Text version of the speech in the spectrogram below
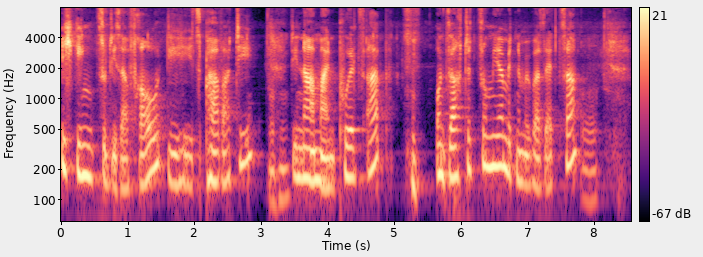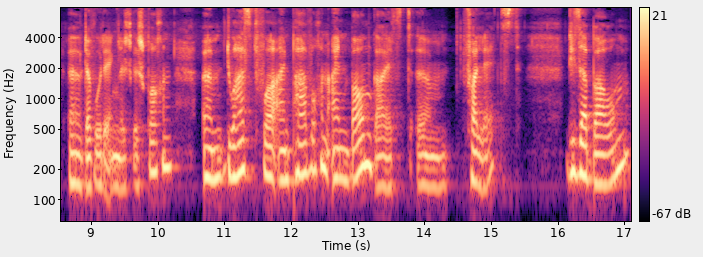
Ich ging zu dieser Frau, die hieß Parvati, mhm. die nahm meinen Puls ab und sagte zu mir mit einem Übersetzer, mhm äh, da wurde Englisch gesprochen, ähm, du hast vor ein paar Wochen einen Baumgeist ähm, verletzt. Dieser Baum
